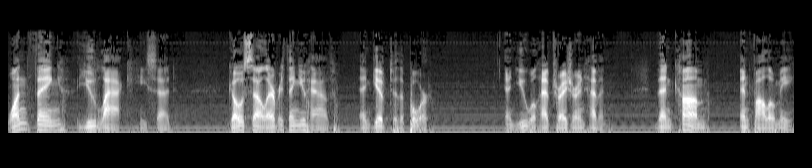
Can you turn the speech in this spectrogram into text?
One thing you lack, he said. Go sell everything you have and give to the poor, and you will have treasure in heaven. Then come and follow me.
